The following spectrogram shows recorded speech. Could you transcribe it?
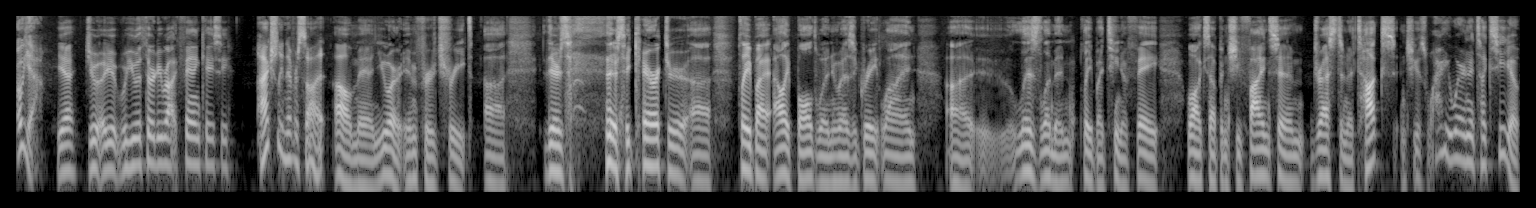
Oh, yeah. Yeah. Did you, you- were you a Thirty Rock fan, Casey? I actually never saw it. Oh man, you are in for a treat. Uh, there's there's a character uh, played by Alec Baldwin who has a great line. Uh, Liz Lemon, played by Tina Fey, walks up and she finds him dressed in a tux, and she goes, "Why are you wearing a tuxedo?" And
